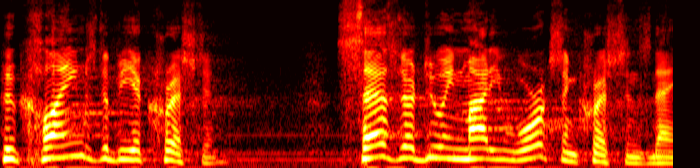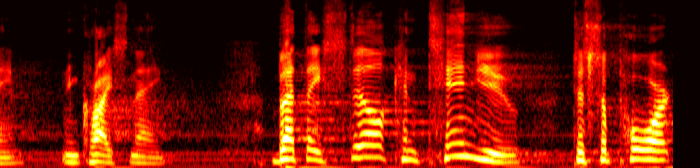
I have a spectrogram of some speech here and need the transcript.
who claims to be a Christian, says they're doing mighty works in Christian's name, in Christ's name, but they still continue to support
